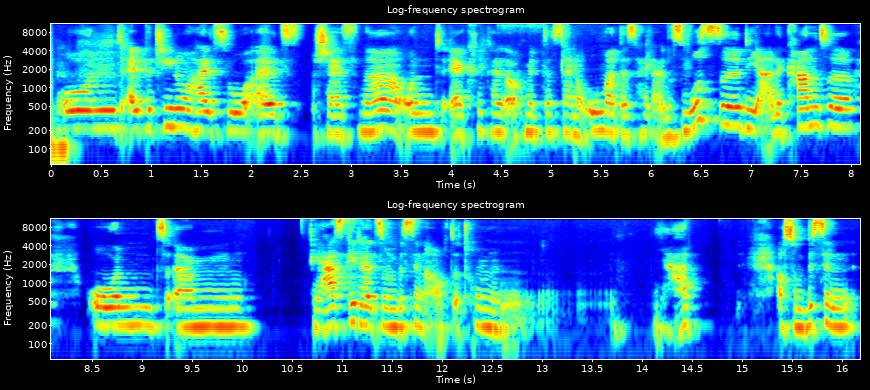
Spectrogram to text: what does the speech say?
Okay. Und El Pacino halt so als Chef, ne? Und er kriegt halt auch mit, dass seine Oma das halt alles wusste, die alle kannte. Und ähm, ja, es geht halt so ein bisschen auch darum, ja, auch so ein bisschen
